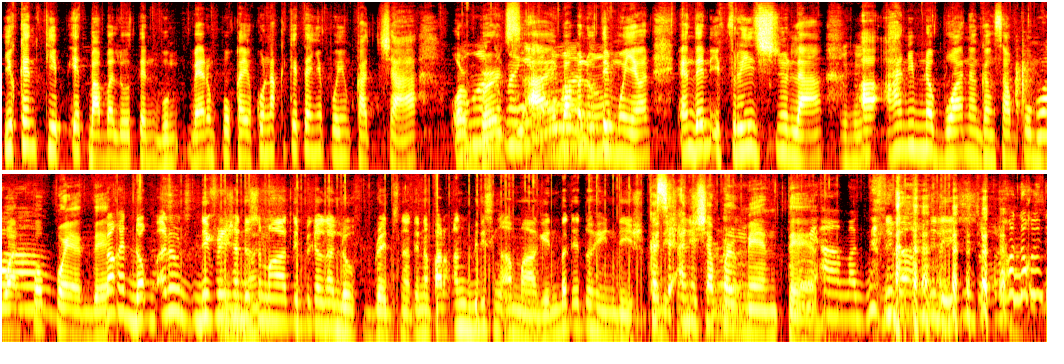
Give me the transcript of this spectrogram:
you can keep it babalutin. Bum- Meron po kayo, kung nakikita niyo po yung katsa or nga, bird's nakikita eye, nga, babalutin no? mo yan. And then i-freeze nyo lang, ah, anim na buwan hanggang sampung buwan po pwede. Bakit, Doc? Anong difference siya doon sa mga typical na loaf breads natin na parang ang bilis nga amagin, but ito hindi siya? Kasi ano siya, fermented. May amag na. Di ba? Ang bilis. Ako, Dok, yung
